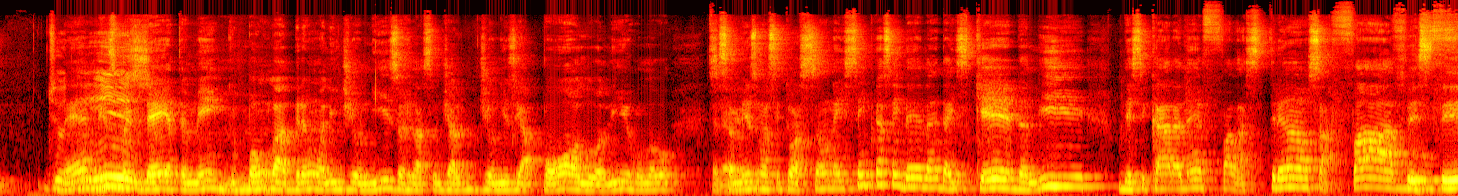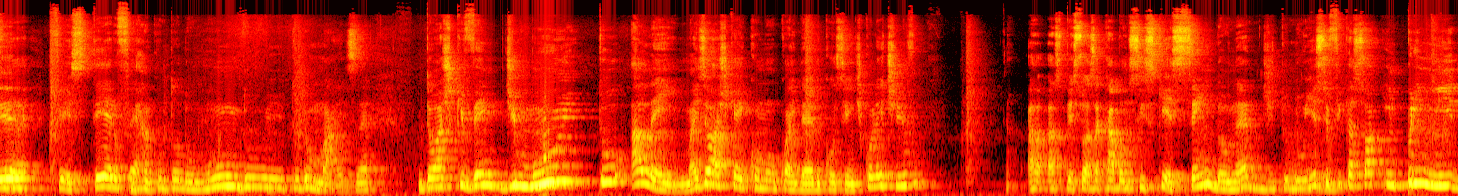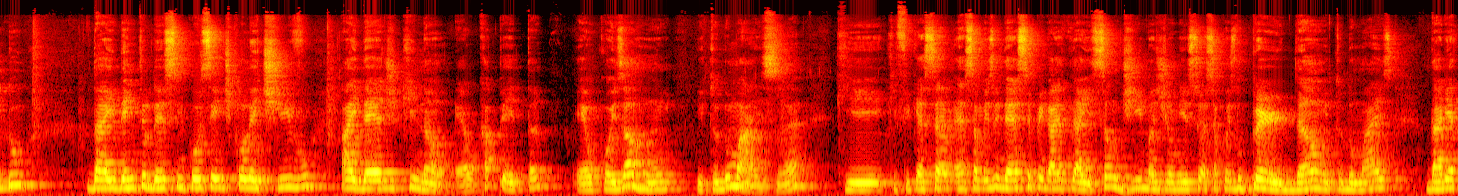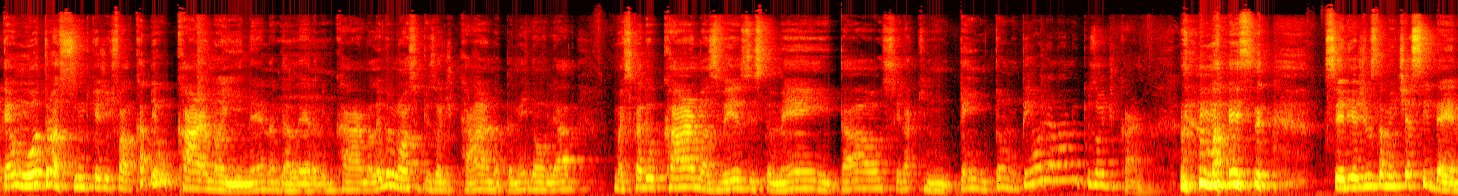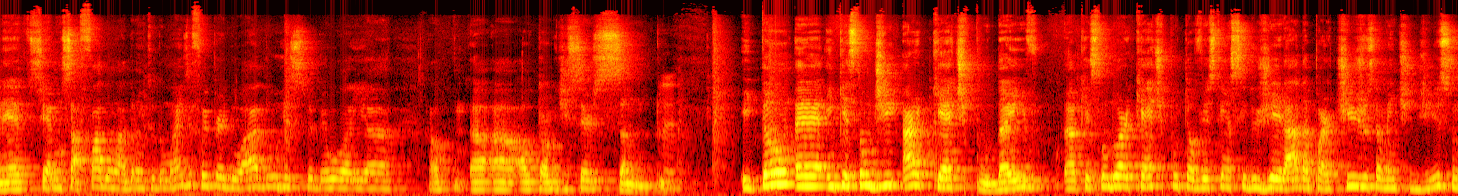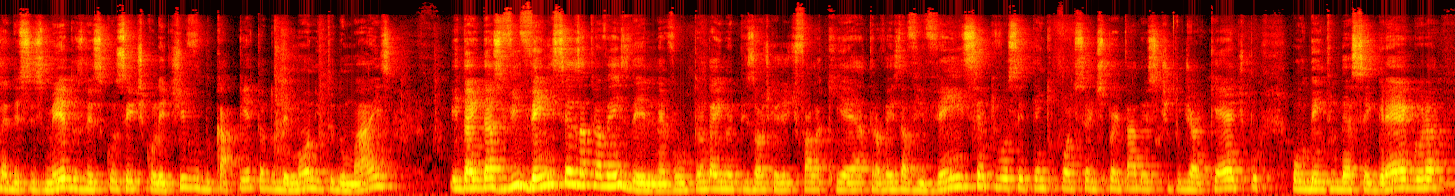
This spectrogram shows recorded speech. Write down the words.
Né? Mesma Dionísio. ideia também do bom ladrão ali, Dionísio, a relação de Dionísio e Apolo ali, rolou essa Certo. mesma situação, né? E sempre essa ideia né, da esquerda ali, desse cara, né, falastrão, safado, Festeiro. fe- festeiro, ferra com todo mundo e tudo mais, né? Então acho que vem de muito além, mas eu acho que aí como com a ideia do consciente coletivo, as pessoas acabam se esquecendo, né, de tudo isso e fica só imprimido daí dentro desse inconsciente coletivo a ideia de que não, é o capeta, é o coisa ruim e tudo mais, né? Que, que fica essa, essa mesma ideia, se pegar daí São Dimas, Dionísio, essa coisa do perdão e tudo mais, daria até um outro assunto que a gente fala, cadê o karma aí, né, na galera do karma? Lembra do nosso episódio de karma também, dá uma olhada. Mas cadê o karma às vezes também e tal? Será que não tem? Então não tem? Olha lá no episódio de karma. Mas seria justamente essa ideia, né? Se era um safado, um ladrão e tudo mais, e foi perdoado, recebeu aí a, a, a, a, outorga de ser santo. Então, é, em questão de arquétipo, daí a questão do arquétipo talvez tenha sido gerada a partir justamente disso, né? Desses medos, desse conceito coletivo, do capeta, do demônio e tudo mais. E daí das vivências através dele, né? Voltando aí no episódio que a gente fala que é através da vivência que você tem que pode ser despertado esse tipo de arquétipo, ou dentro dessa egrégora.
